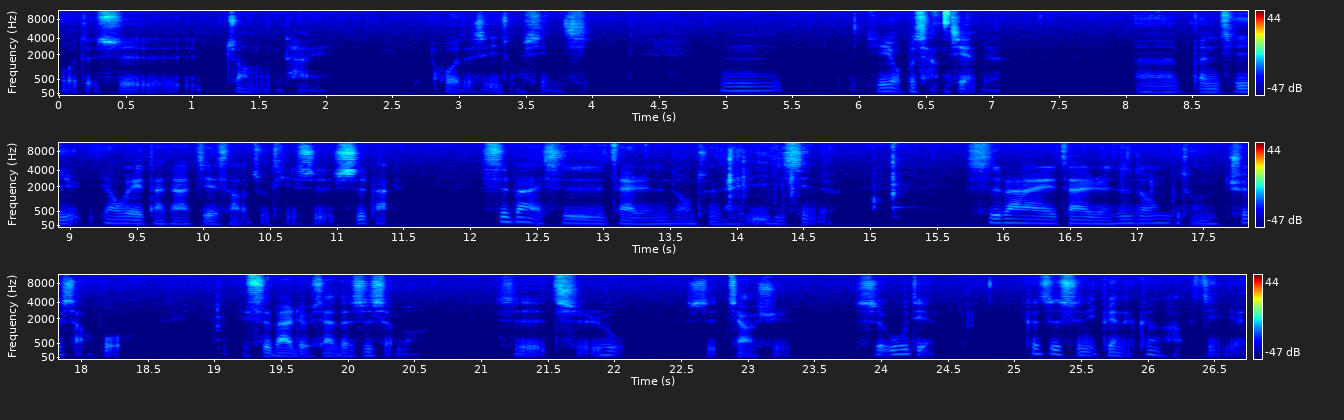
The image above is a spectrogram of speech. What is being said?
或者是状态，或者是一种心情。嗯，也有不常见的。呃，本集要为大家介绍的主题是失败。失败是在人生中存在意义性的。失败在人生中不曾缺少过。失败留下的是什么？是耻辱，是教训，是污点，更是使你变得更好的经验。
